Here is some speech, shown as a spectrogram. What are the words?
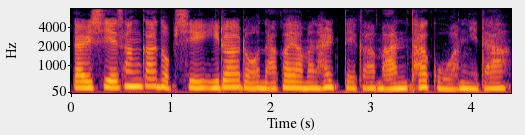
날씨에 상관없이 일하러 나가야만 할 때가 많다고 합니다.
